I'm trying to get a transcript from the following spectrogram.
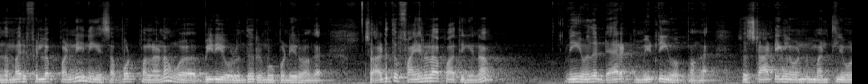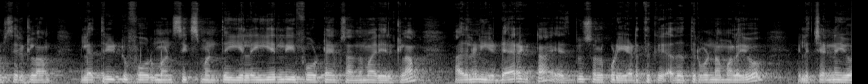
அந்த மாதிரி ஃபில்அப் பண்ணி நீங்கள் சப்போர்ட் பண்ணலன்னா உங்கள் வீடியோவிலேருந்து ரிமூவ் பண்ணிடுவாங்க. ஸோ அடுத்து ஃபைனலாக பார்த்தீங்கன்னா நீங்கள் வந்து டைரக்ட் மீட்டிங் வைப்பாங்க. ஸோ ஸ்டார்டிங்கில் வந்து மந்த்லி ஒன்ஸ் இருக்கலாம். இல்லை three to four months six month இல்லை இயர்லி ஃபோர் டைம்ஸ் அந்த மாதிரி இருக்கலாம். அதில் நீங்கள் டேரெக்டாக எஸ்பி சொல்லக்கூடிய இடத்துக்கு அது திருவண்ணாமலையோ இல்லை சென்னையோ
